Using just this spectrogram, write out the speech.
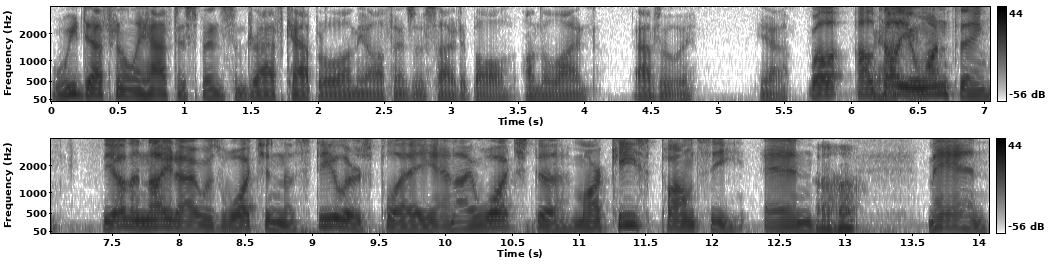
we definitely have to spend some draft capital on the offensive side of the ball on the line. Absolutely. Yeah. Well, I'll We tell you to. one thing. The other night I was watching the Steelers play, and I watched uh, Maurkice Pouncey, and Uh huh. man,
